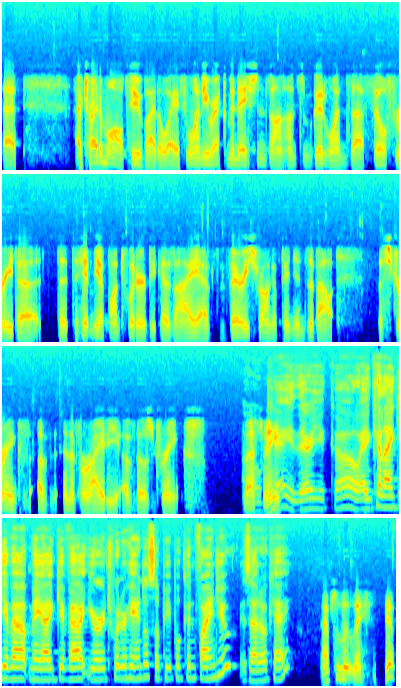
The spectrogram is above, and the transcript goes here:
That I've tried them all too. By the way, if you want any recommendations on on some good ones, uh, feel free to, to to hit me up on Twitter because I have very strong opinions about the strength of and the variety of those drinks. That's okay, me. Okay, there you go. And can I give out? May I give out your Twitter handle so people can find you? Is that okay? Absolutely. Yep.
